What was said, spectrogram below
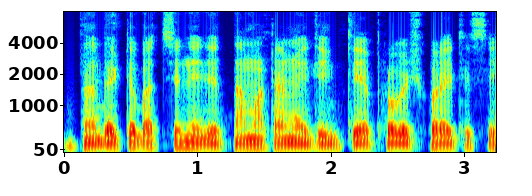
আপনারা দেখতে পাচ্ছেন এই যে তামাটা আমি এদিক দিয়ে প্রবেশ করাইতেছি।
